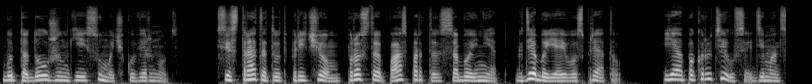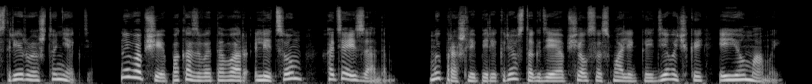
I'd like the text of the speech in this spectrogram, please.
будто должен ей сумочку вернуть. «Сестра-то тут при чем? Просто паспорта с собой нет. Где бы я его спрятал?» Я покрутился, демонстрируя, что негде. Ну и вообще, показывая товар лицом, хотя и задом. Мы прошли перекресток, где я общался с маленькой девочкой и ее мамой.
